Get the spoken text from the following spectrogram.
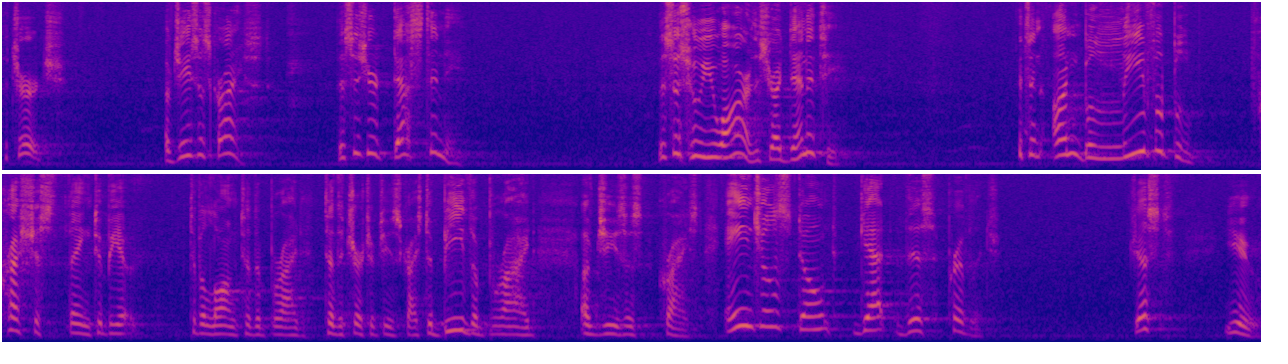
the church of Jesus Christ. This is your destiny. This is who you are. This is your identity. It's an unbelievable, precious thing to be a, to belong to the bride, to the church of Jesus Christ, to be the bride of Jesus Christ. Angels don't get this privilege. Just you.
